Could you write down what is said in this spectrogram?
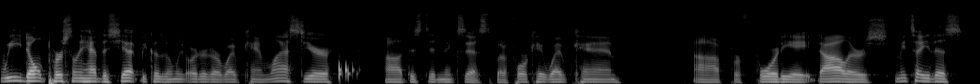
we don't personally have this yet because when we ordered our webcam last year, uh, this didn't exist. But a 4K webcam uh, for $48. Let me tell you this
